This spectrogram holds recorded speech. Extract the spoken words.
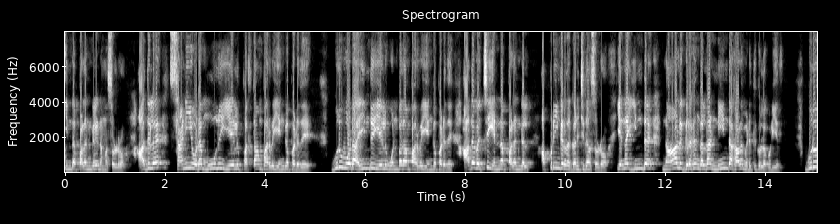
இந்த பலன்களை நம்ம சொல்றோம். அதுல சனியோட மூணு ஏழு பத்தாம் பார்வை எங்கப்படுது? குருவோட ஐந்து ஏழு ஒன்பதாம் பார்வை எங்கப்படுது? அதை வச்சு என்ன பலன்கள்? அப்படிங்கிறத கணிச்சுதான் சொல்றோம். ஏன்னா இந்த நாலு கிரகங்கள் தான் நீண்ட காலம் எடுத்துக்கொள்ளக்கூடியது. குரு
